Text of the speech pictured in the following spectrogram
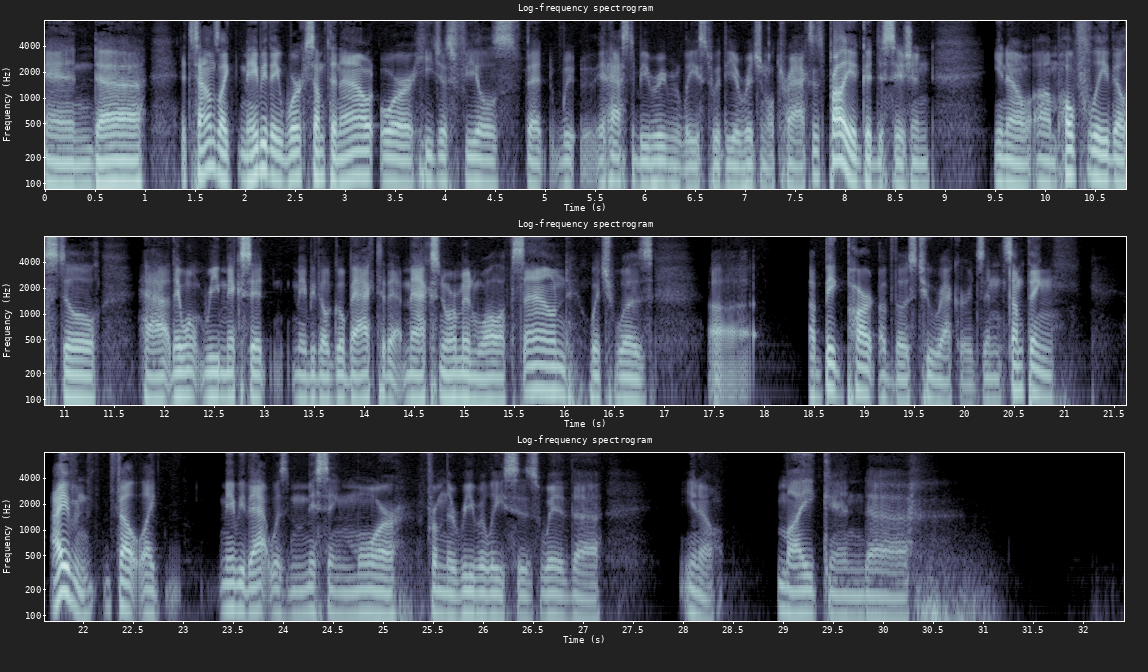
and uh, it sounds like maybe they work something out, or he just feels that we, it has to be re-released with the original tracks. It's probably a good decision. You know, um, hopefully they'll still they won't remix it. Maybe they'll go back to that Max Norman Wall of Sound, which was uh, a big part of those two records, and something I even felt like maybe that was missing more from the re-releases with, uh, you know, Mike and uh,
